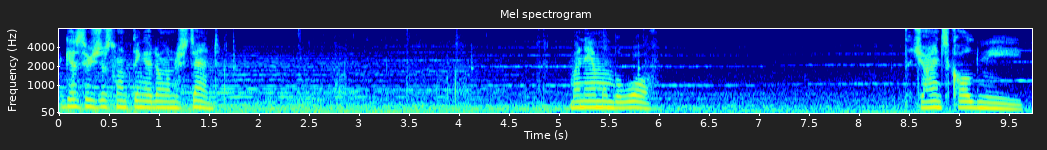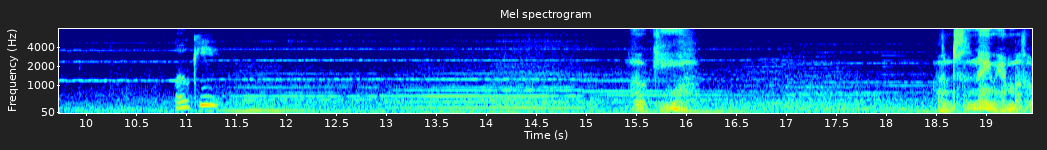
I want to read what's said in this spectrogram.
I guess there's just one thing I don't understand. My name on the wall. The Giants called me... Loki? Loki. That's the name your mother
